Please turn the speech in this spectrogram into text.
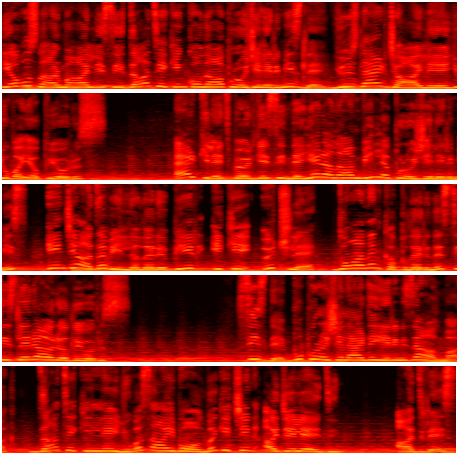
Yavuzlar Mahallesi Dağtekin Konağı projelerimizle yüzlerce aileye yuva yapıyoruz. Erkilet bölgesinde yer alan villa projelerimiz İnci Ada Villaları 1, 2, 3 ile doğanın kapılarını sizlere aralıyoruz. Siz de bu projelerde yerinizi almak, dağ tekinle yuva sahibi olmak için acele edin. Adres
